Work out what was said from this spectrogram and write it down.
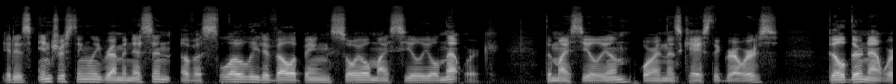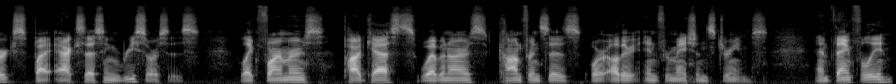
it is interestingly reminiscent of a slowly developing soil mycelial network. The mycelium, or in this case the growers, build their networks by accessing resources like farmers, podcasts, webinars, conferences, or other information streams. And thankfully,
